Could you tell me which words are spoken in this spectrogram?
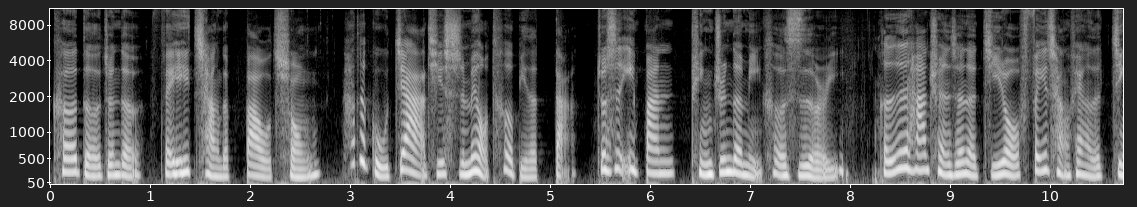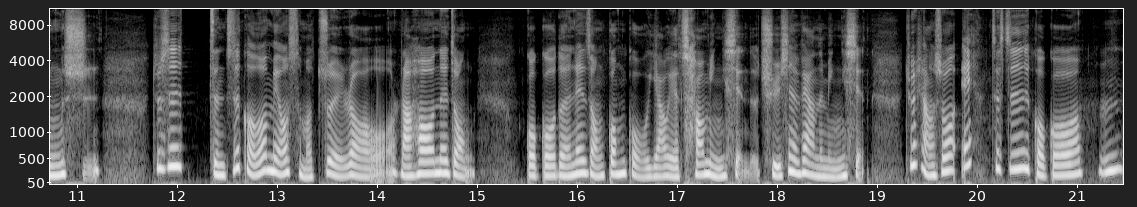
科德真的非常的暴冲。他的骨架其实没有特别的大，就是一般平均的米克斯而已。可是他全身的肌肉非常非常的精实，就是整只狗都没有什么赘肉哦。然后那种狗狗的那种公狗腰也超明显的，曲线非常的明显。就想说，哎，这只狗狗，嗯，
